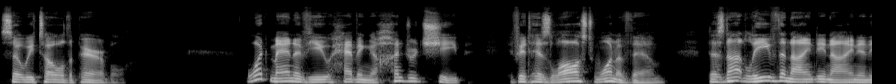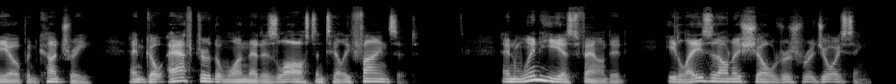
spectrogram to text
So he told the parable. What man of you, having a hundred sheep, if it has lost one of them, does not leave the 99 in the open country and go after the one that is lost until he finds it. And when he has found it, he lays it on his shoulders, rejoicing.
